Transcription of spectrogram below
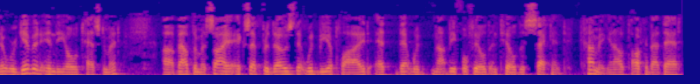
that were given in the Old Testament about the Messiah, except for those that would be applied at, that would not be fulfilled until the second coming. And I'll talk about that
